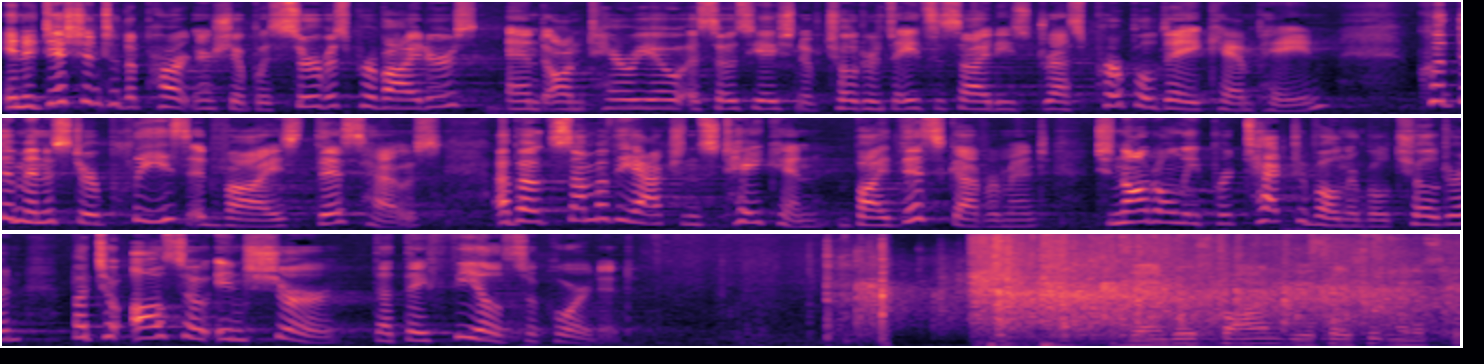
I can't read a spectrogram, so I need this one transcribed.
In addition to the partnership with service providers and Ontario Association of Children's Aid Societies Dress Purple Day campaign, could the minister please advise this House about some of the actions taken by this government to not only protect vulnerable children, but to also ensure that they feel supported? Again to respond, the Associate Minister.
